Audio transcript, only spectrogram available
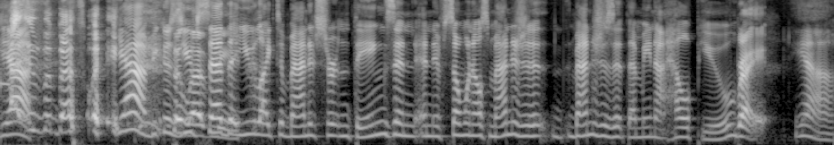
Yeah. is the best way. Yeah, because you've said me. that you like to manage certain things, and and if someone else manages it, manages it, that may not help you. right. Yeah.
